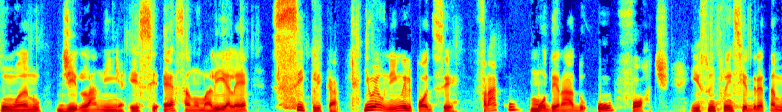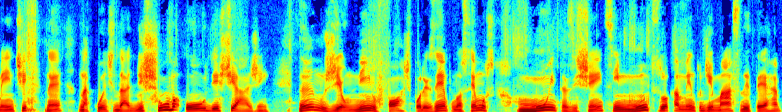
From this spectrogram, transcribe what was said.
um ano de Laninha. Esse, essa anomalia ela é cíclica. E o El Ninho ele pode ser fraco, moderado ou forte. Isso influencia diretamente né, na quantidade de chuva ou de estiagem. Anos de El Ninho forte, por exemplo, nós temos muitas enchentes e muito deslocamento de massa de terra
